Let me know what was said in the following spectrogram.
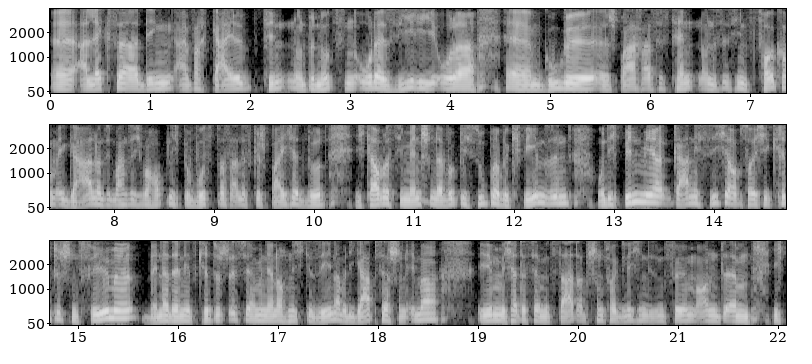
äh, Alexa-Ding einfach geil finden und benutzen oder Siri oder ähm, Google äh, Sprachassistenten und es ist ihnen vollkommen egal und sie machen sich überhaupt nicht bewusst, was alles gespeichert wird. Ich glaube, dass die Menschen da wirklich super bequem sind und ich bin mir gar nicht sicher, ob solche kritischen Filme, wenn er denn jetzt kritisch ist, wir haben ihn ja noch nicht gesehen, aber die gab es ja schon immer. Eben, ich hatte es ja mit Startup schon verglichen, diesem Film und ähm, ich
